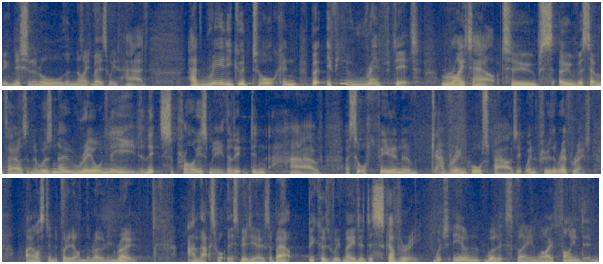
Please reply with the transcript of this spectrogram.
ignition and all the nightmares we've had, had really good torque. And, but if you revved it right out to over 7,000, there was no real need. And it surprised me that it didn't have a sort of feeling of gathering horsepower as it went through the rev range. I asked him to put it on the rolling road. And that's what this video is about because we've made a discovery, which Iain will explain while I find him.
